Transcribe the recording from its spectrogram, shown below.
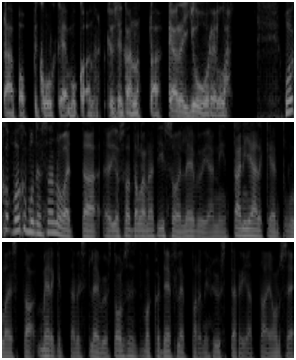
tämä poppi kulkee mukana. Että kyllä se kannattaa käydä juurilla Voiko, voiko muuten sanoa, että eh, jos ajatellaan näitä isoja levyjä, niin tämän jälkeen tulleista merkittävistä levyistä, on se sitten vaikka Def Leppardin Hysteria tai on se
